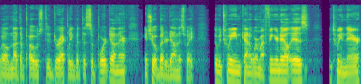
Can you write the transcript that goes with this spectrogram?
Well, not the post directly, but the support down there. I can show it better down this way. So between kind of where my fingernail is, between there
